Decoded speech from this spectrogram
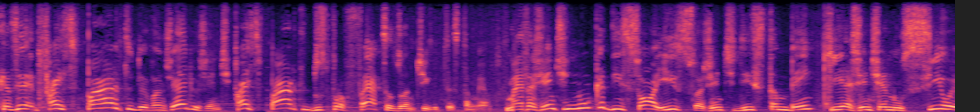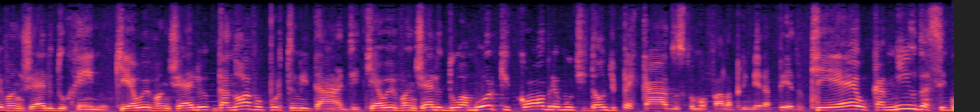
Quer dizer, faz parte do evangelho, gente, faz parte dos profetas do Antigo Testamento. Mas a gente nunca diz só isso, a gente diz também que a gente anuncia o evangelho do reino, que é o evangelho da nova oportunidade, que é o evangelho do amor que cobre a multidão de pecados, como fala 1 Pedro, que é o caminho da segunda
